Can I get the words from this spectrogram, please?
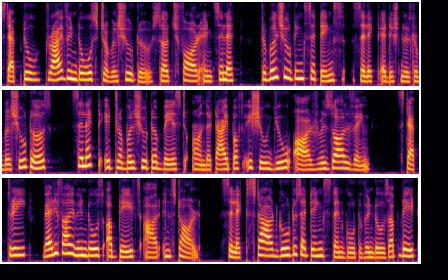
Step 2. Try Windows Troubleshooter. Search for and select Troubleshooting Settings. Select Additional Troubleshooters. Select a troubleshooter based on the type of issue you are resolving. Step 3. Verify Windows updates are installed. Select Start, go to Settings, then go to Windows Update.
